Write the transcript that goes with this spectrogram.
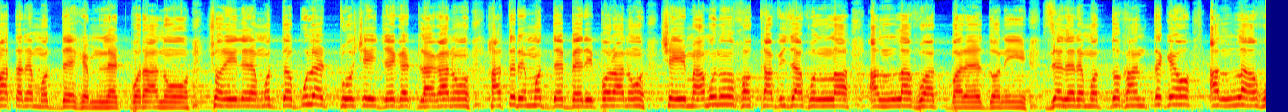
মাথার মধ্যে হেমলেট পরানো শরীরের মধ্যে বুলেট টু সেই জ্যাকেট লাগানো, হাতের মধ্যে বেরি পরানো সেই মামুনুল হক হাফিজাহুল্লাহ আল্লাহু আকবারের ধ্বনি জেলের মধ্যখান থেকেও আল্লাহু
